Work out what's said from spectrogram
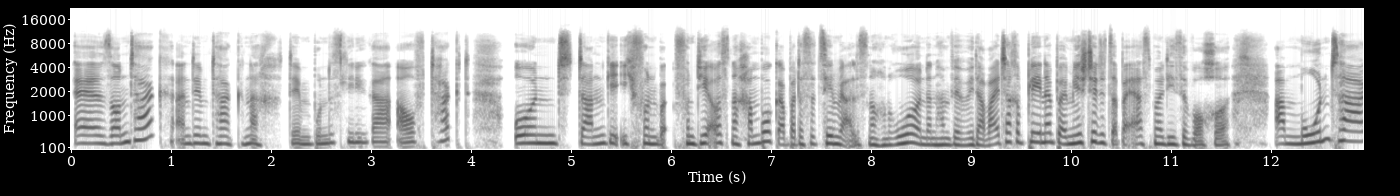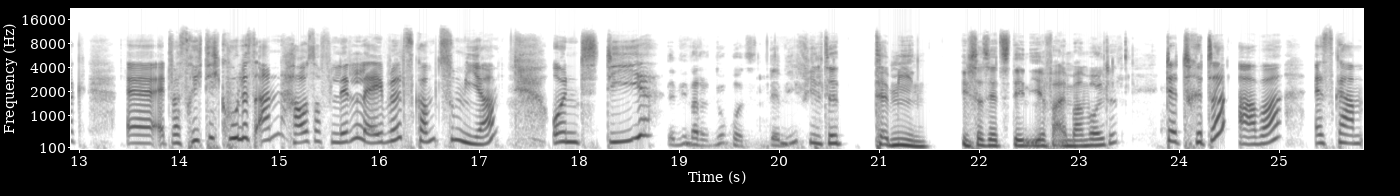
äh, Sonntag, an dem Tag nach dem Bundesliga-Auftakt. Und dann gehe ich von, von dir aus nach Hamburg, aber das erzählen wir alles noch in Ruhe und dann haben wir wieder weitere Pläne. Bei mir steht jetzt aber erstmal diese Woche am Montag äh, etwas richtig Cooles an. House of Little Labels kommt zu mir. Und die. Der, wie, warte, nur kurz. Der wievielte Termin ist das jetzt, den ihr vereinbaren wolltet? Der dritte, aber es kam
